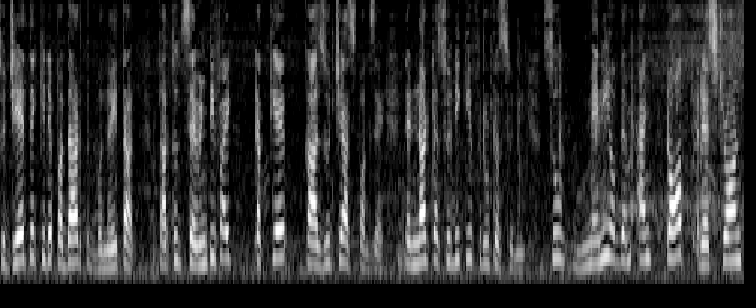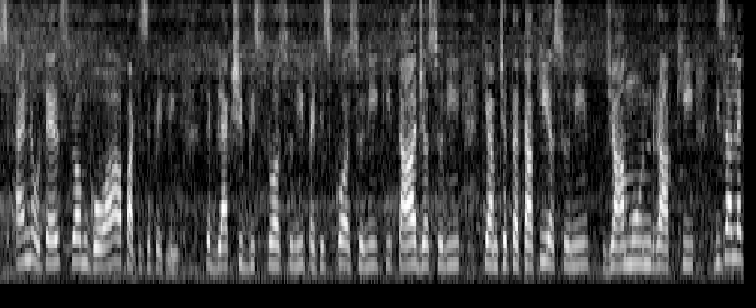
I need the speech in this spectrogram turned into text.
so जे ते कितें पदार्थ बनयतात तातूंत सेव्हन्टी फाय टक्के काजूचे आसपाक जाय. ते नट आसूनी की फ्रूट आसूनी so many of them and top restaurants and hotels from Goa are participating ते ब्लॅक शीप बिस्ट्रो आसूनी पेटिस्को आसूनी की ताज आसूनी की आमचे तताकी आसूनी जामून राखी these are like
